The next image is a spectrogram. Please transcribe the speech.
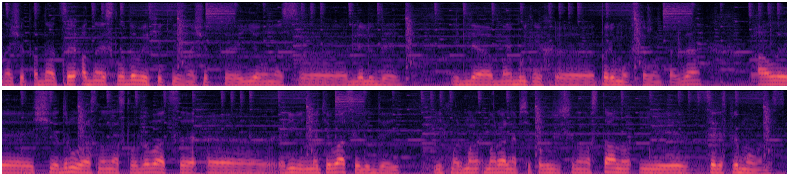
значить, одна, це одна із складових, які значить, є у нас для людей і для майбутніх перемог, скажімо так. Да? Але ще друга основна складова це е, рівень мотивації людей, їх морально-психологічного стану і цілеспрямованості.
